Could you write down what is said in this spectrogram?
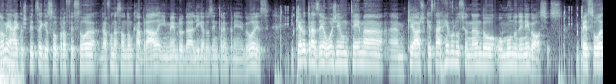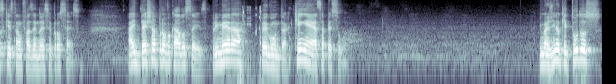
nome é Raico Spitzer, eu sou professor da Fundação Dom Cabral e membro da Liga dos Intraempreendedores. E quero trazer hoje um tema um, que eu acho que está revolucionando o mundo de negócios e pessoas que estão fazendo esse processo. Aí deixa eu provocar vocês. Primeira pergunta, quem é essa pessoa? Imagino que todos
